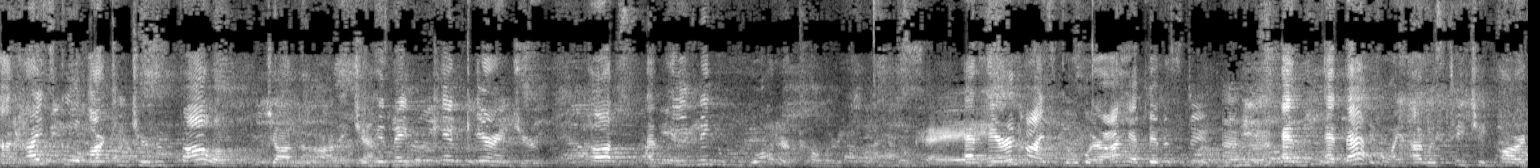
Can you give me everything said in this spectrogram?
a high school art teacher who followed John Mahonich, Yeah. and his name was Ken Carringer, taught an evening watercolor class Okay. at Herrin High School where I had been a student. And at that point, I was teaching art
